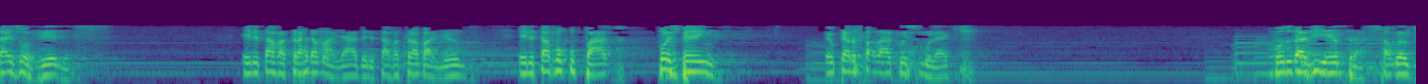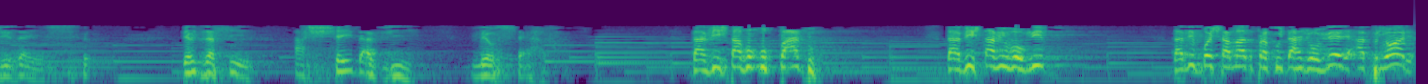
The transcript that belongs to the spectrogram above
das ovelhas. Ele estava atrás da malhada, ele estava trabalhando, ele estava ocupado. Pois bem, eu quero falar com esse moleque. Quando Davi entra, Samuel diz, é esse. Deus diz assim, achei Davi, meu servo. Davi estava ocupado. Davi estava envolvido. Davi foi chamado para cuidar de ovelha, a priori?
